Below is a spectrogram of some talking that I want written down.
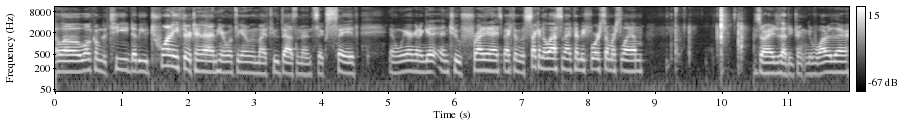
Hello, welcome to TW2013. I'm here once again with my 2006 save, and we are going to get into Friday Night SmackDown, the second to last SmackDown before SummerSlam. Sorry, I just had to drink good water there.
